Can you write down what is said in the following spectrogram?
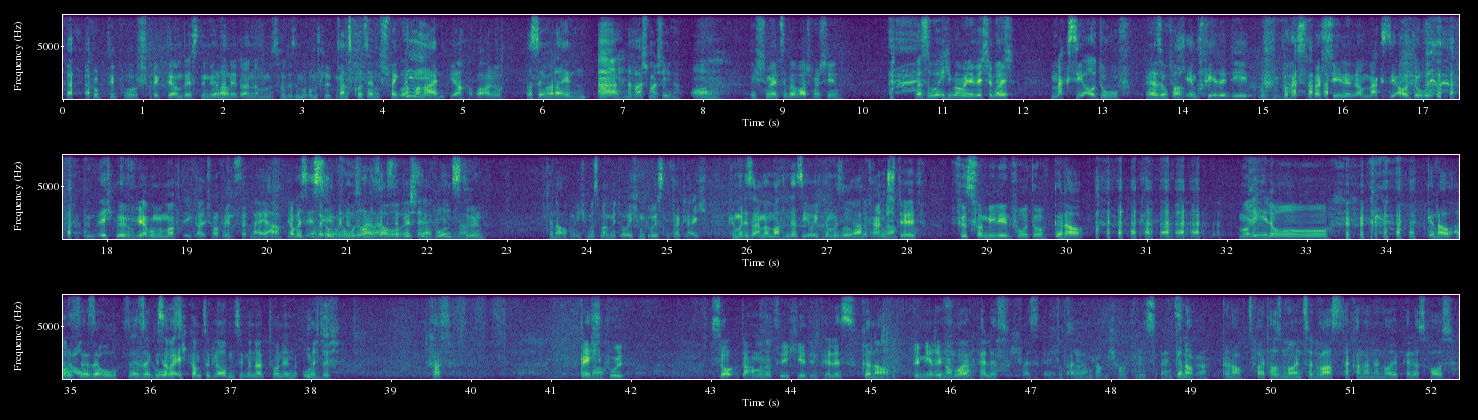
Guckt die Prospekte am besten im Genau. Internet an, dann müssen wir das immer rumschleppen. Ganz kurz eben, schwenk noch mal rein. Ja, aber hallo. Was sehen wir da hinten? Ah. Eine Waschmaschine. Oh, ich schmelze bei Waschmaschinen. Weißt du, wo ich immer meine Wäsche wasche? Maxi Autohof. Ja, super. Ich empfehle die Waschmaschinen am Maxi Autohof. Sind echt. Werbung gemacht, egal, Schaufenster. Naja. Ja, aber es ist Aber so, wenn du nur saubere bist und wohnst ne? drin, Genau. ich muss mal mit euch im größten Vergleich. Können wir das einmal machen, dass ihr euch nochmal so Ja, ranstellt? Fürs Familienfoto. Genau. Morilo. Genau, alles Wow. sehr, sehr hoch, sehr, sehr groß. Ist aber echt kaum zu glauben. 7,5 Tonnen und Richtig. krass. Echt Genau. cool. So, da haben wir natürlich hier den Palace. Genau. Premiere Den vor. normalen Palace. Ich weiß es gar nicht. Das Drei Jahren, glaube ich, war Palace 1. Genau. Ja, genau. 2019 war es, da kam dann der neue Palace raus.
